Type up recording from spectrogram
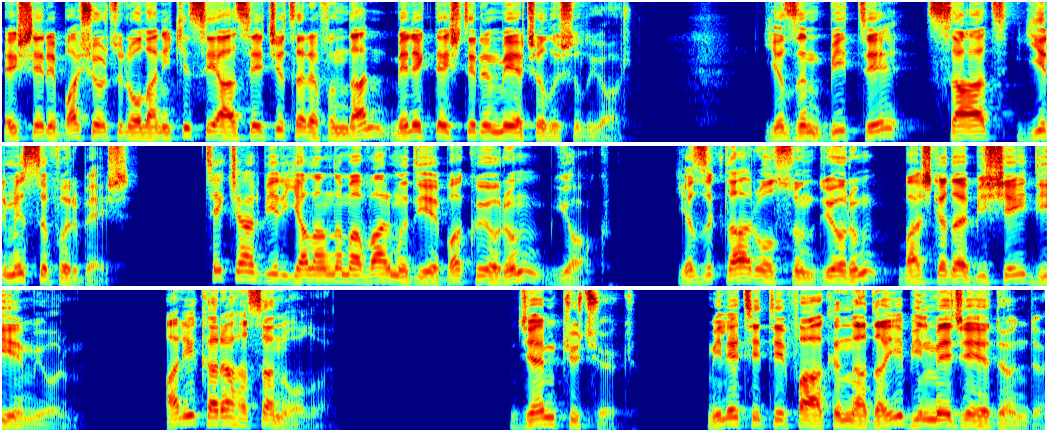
eşleri başörtülü olan iki siyasetçi tarafından melekleştirilmeye çalışılıyor. Yazım bitti, saat 20.05. Tekrar bir yalanlama var mı diye bakıyorum, yok. Yazıklar olsun diyorum, başka da bir şey diyemiyorum. Ali Kara Hasanoğlu Cem Küçük Millet İttifakı'nın adayı bilmeceye döndü.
